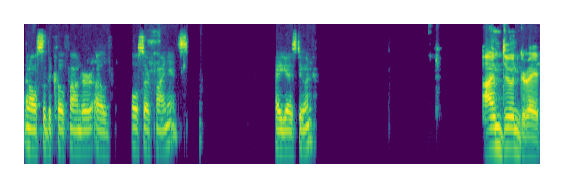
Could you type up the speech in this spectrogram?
and also the co-founder of Pulsar Finance. How you guys doing? I'm doing great.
